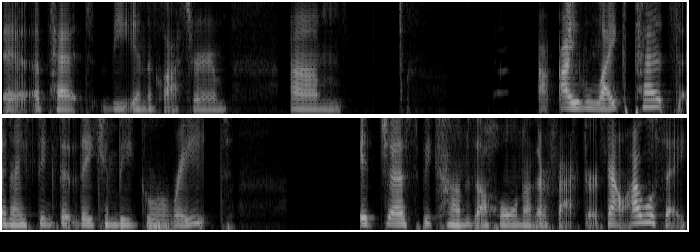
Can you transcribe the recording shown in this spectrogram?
a, pet be in the classroom um I like pets and i think that they can be great it just becomes a whole nother factor now i will say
